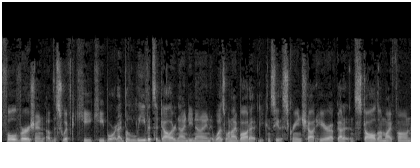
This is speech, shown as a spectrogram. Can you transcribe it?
full version of the SwiftKey keyboard. I believe it's $1.99. It was when I bought it. You can see the screenshot here. I've got it installed on my phone.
